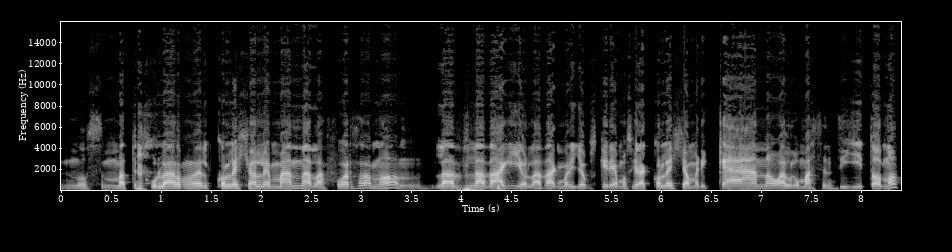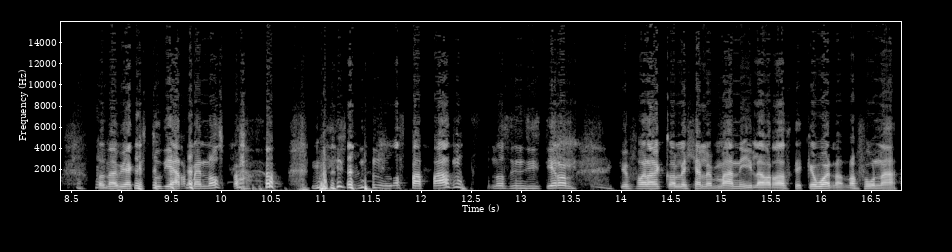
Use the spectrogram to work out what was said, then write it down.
nos matricularon en el colegio alemán a la fuerza, ¿no? La, la Daggy o la Dagmar y yo pues queríamos ir al colegio americano o algo más sencillito, ¿no? Donde había que estudiar menos, pero los papás nos, insistieron que fuera al colegio alemán y la verdad es que qué bueno, no fue una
